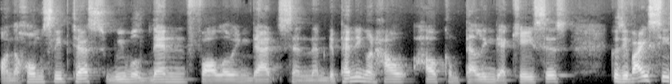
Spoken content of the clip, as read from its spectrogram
on the home sleep test, we will then, following that, send them depending on how how compelling their case is. Because if I see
